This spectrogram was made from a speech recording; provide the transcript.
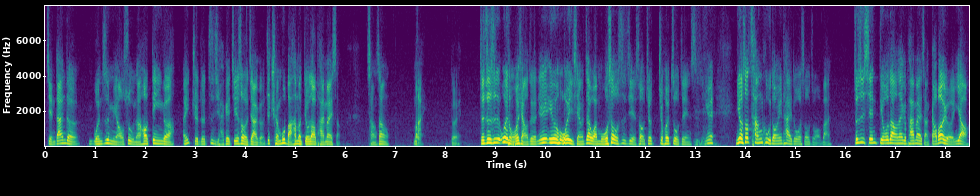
简单的文字描述，然后定一个哎觉得自己还可以接受的价格，就全部把它们丢到拍卖上。场上卖，对，这就是为什么我会想到这个，因为因为我以前在玩魔兽世界的时候就，就就会做这件事情。因为你有时候仓库东西太多的时候怎么办？就是先丢到那个拍卖场，搞不好有人要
